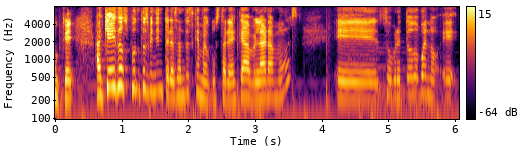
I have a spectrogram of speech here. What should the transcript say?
Ok, aquí hay dos puntos bien interesantes que me gustaría que habláramos. Eh, sobre todo, bueno, eh,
